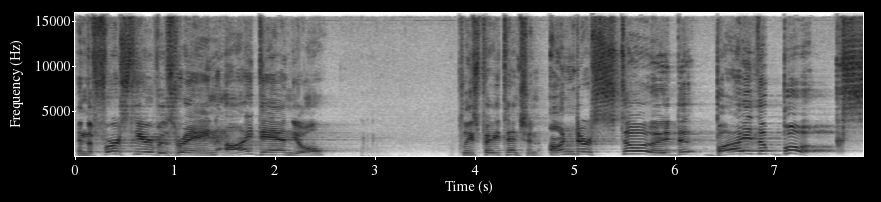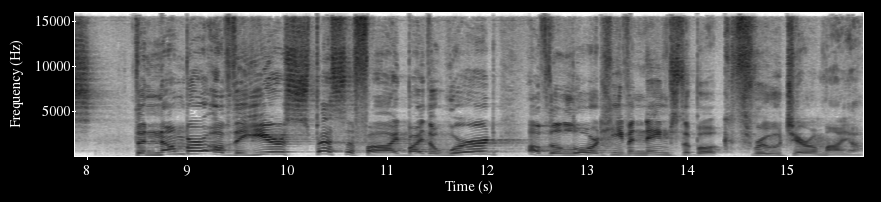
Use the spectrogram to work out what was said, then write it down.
In the first year of his reign, I, Daniel, please pay attention, understood by the books the number of the years specified by the word of the Lord. He even names the book through Jeremiah,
